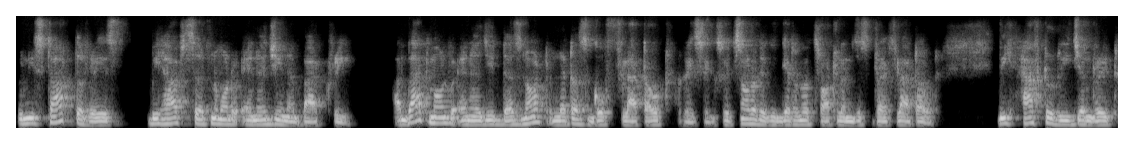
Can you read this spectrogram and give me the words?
when we start the race, we have certain amount of energy in a battery and that amount of energy does not let us go flat out racing. So it's not that you can get on the throttle and just drive flat out. We have to regenerate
